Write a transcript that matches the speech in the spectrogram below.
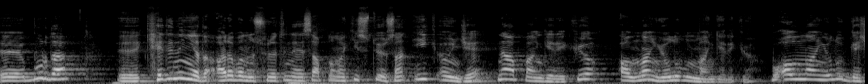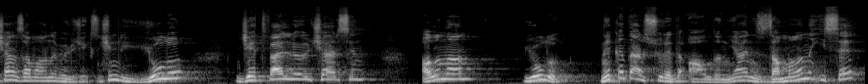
e, burada e, kedinin ya da arabanın süratini hesaplamak istiyorsan ilk önce ne yapman gerekiyor? Alınan yolu bulman gerekiyor. Bu alınan yolu geçen zamana böleceksin. Şimdi yolu cetvelle ölçersin. Alınan yolu ne kadar sürede aldın yani zamanı ise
